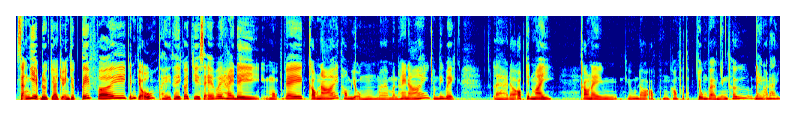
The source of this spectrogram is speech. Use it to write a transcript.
Sẵn dịp được trò chuyện trực tiếp với chính chủ thì Thi có chia sẻ với Heidi một cái câu nói thông dụng mà mình hay nói trong tiếng Việt là đầu óc trên mây. Câu này kiểu đầu óc không có tập trung vào những thứ đang ở đây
